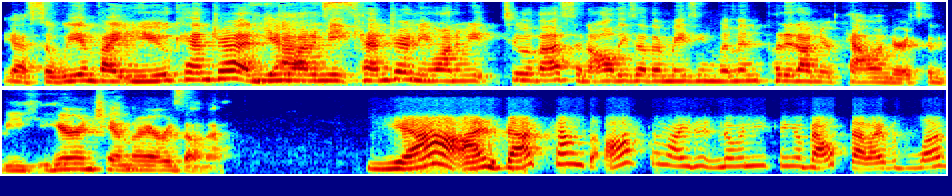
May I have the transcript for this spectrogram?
yeah, so we invite you, Kendra, and if you want to meet Kendra and you want to meet two of us and all these other amazing women, put it on your calendar. It's going to be here in Chandler, Arizona. Yeah I, that sounds awesome i didn't know anything about that i would love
